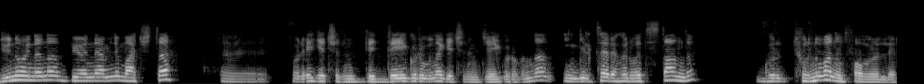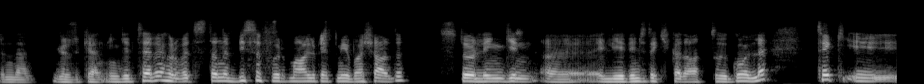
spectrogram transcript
dün oynanan bir önemli maçta e, oraya geçelim. D, D grubuna geçelim C grubundan. İngiltere Hırvatistan'dı. Turnuvanın favorilerinden gözüken İngiltere Hırvatistan'ı 1-0 mağlup etmeyi başardı. Sterling'in e, 57. dakikada attığı golle tek e,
